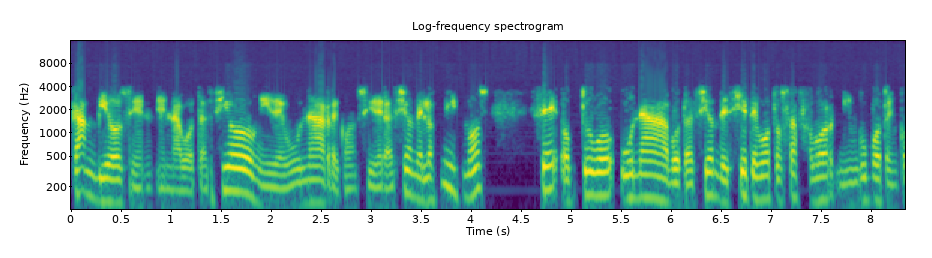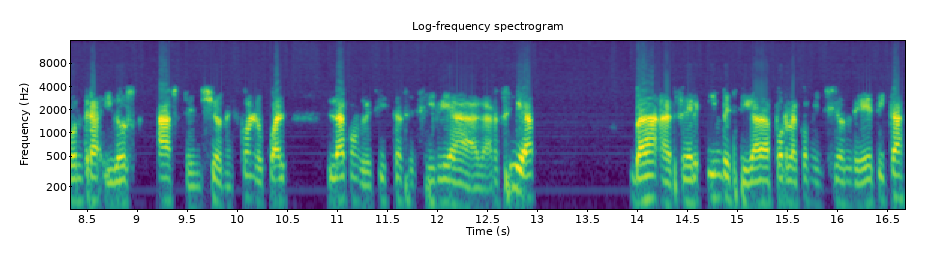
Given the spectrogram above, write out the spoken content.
cambios en, en la votación y de una reconsideración de los mismos, se obtuvo una votación de siete votos a favor, ningún voto en contra y dos abstenciones, con lo cual la congresista Cecilia García va a ser investigada por la Comisión de Ética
